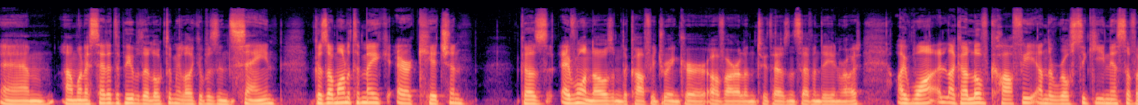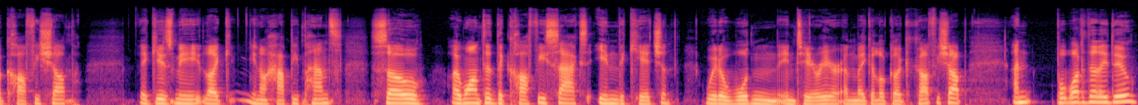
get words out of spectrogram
Um, and when I said it to people, they looked at me like it was insane because I wanted to make our kitchen because everyone knows I'm the coffee drinker of Ireland 2017, right? I want like I love coffee and the rusticiness of a coffee shop. It gives me like you know happy pants. So I wanted the coffee sacks in the kitchen with a wooden interior and make it look like a coffee shop. And but what did I do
